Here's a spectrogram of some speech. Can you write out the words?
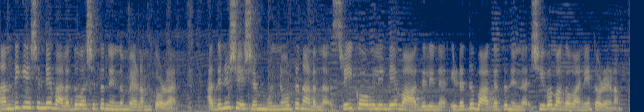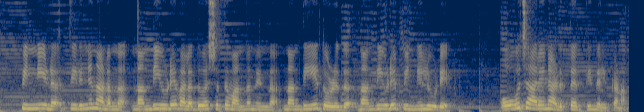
നന്ദികേശന്റെ വലതുവശത്തു നിന്നും വേണം തൊഴാൻ. അതിനുശേഷം മുന്നോട്ട് നടന്ന് ശ്രീകോവിലിന്റെ വാതിലിന് ഇടതുഭാഗത്ത് നിന്ന് ശിവഭഗവാനെ തൊഴണം. പിന്നീട് തിരിഞ്ഞു നടന്ന് നന്ദിയുടെ വലതുവശത്ത് വന്ന് നിന്ന് നന്ദിയെ തൊഴുത് നന്ദിയുടെ പിന്നിലൂടെ ഓവുചാലിന് അടുത്തെത്തി നിൽക്കണം.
